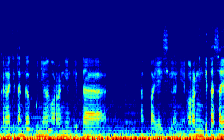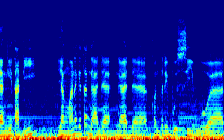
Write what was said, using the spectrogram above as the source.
karena kita nggak punya orang yang kita apa ya istilahnya orang yang kita sayangi tadi yang mana kita nggak ada nggak ada kontribusi buat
